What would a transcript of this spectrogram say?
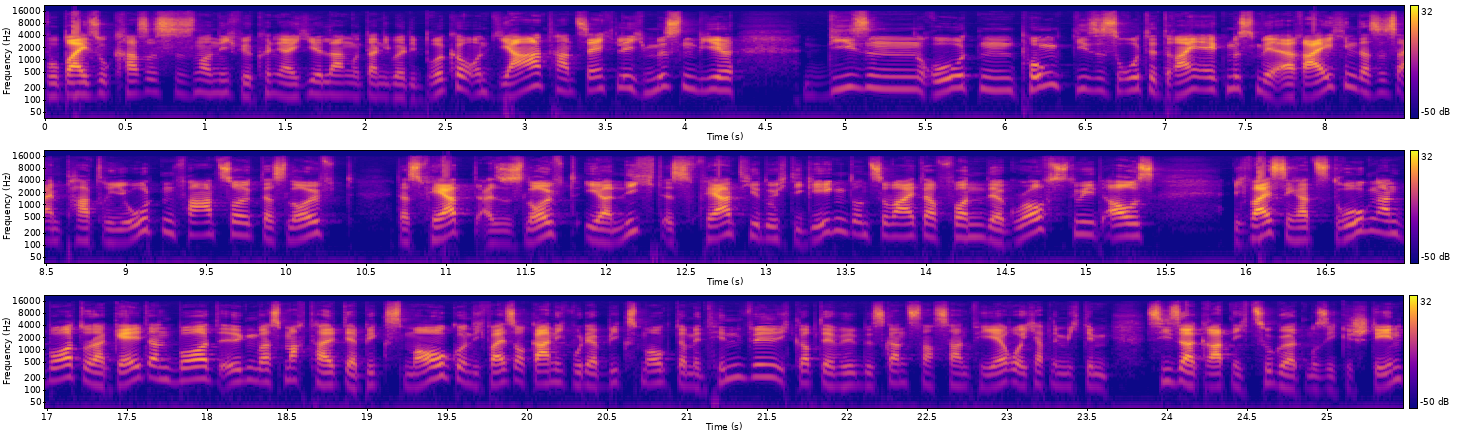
Wobei, so krass ist es noch nicht. Wir können ja hier lang und dann über die Brücke. Und ja, tatsächlich müssen wir diesen roten Punkt, dieses rote Dreieck müssen wir erreichen. Das ist ein Patriotenfahrzeug. Das läuft, das fährt, also es läuft eher nicht. Es fährt hier durch die Gegend und so weiter von der Grove Street aus. Ich weiß nicht, hat es Drogen an Bord oder Geld an Bord? Irgendwas macht halt der Big Smoke und ich weiß auch gar nicht, wo der Big Smoke damit hin will. Ich glaube, der will bis ganz nach San Fierro. Ich habe nämlich dem Caesar gerade nicht zugehört, muss ich gestehen.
